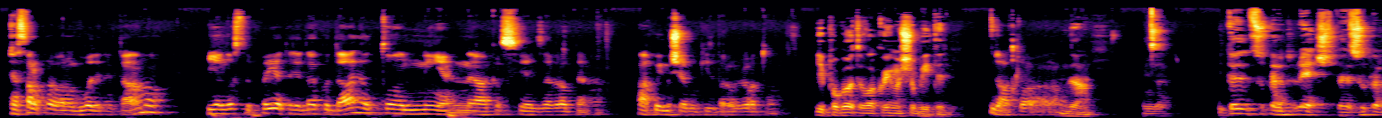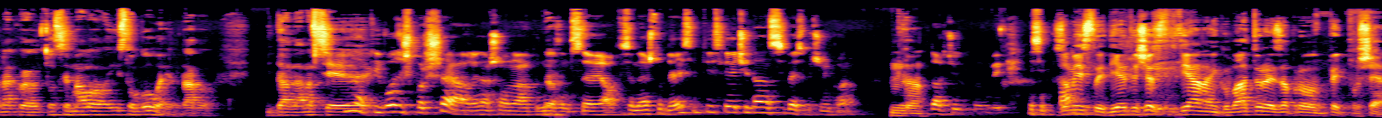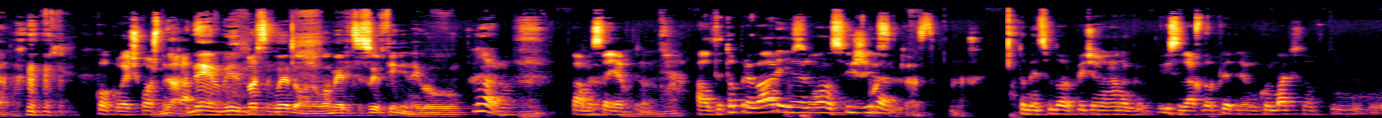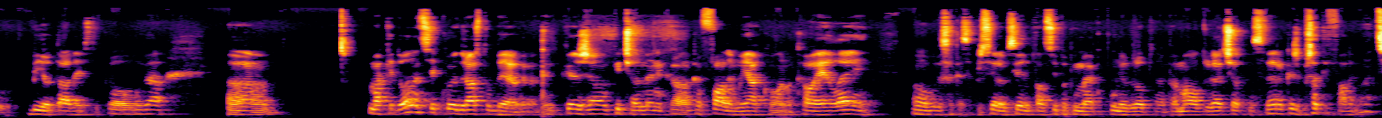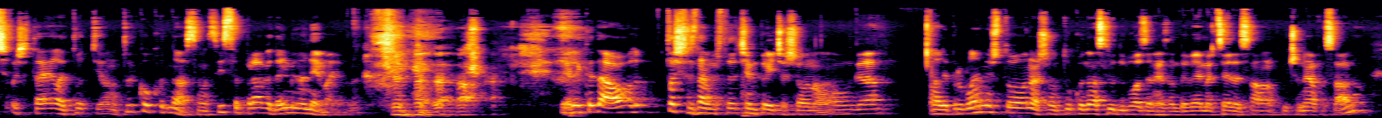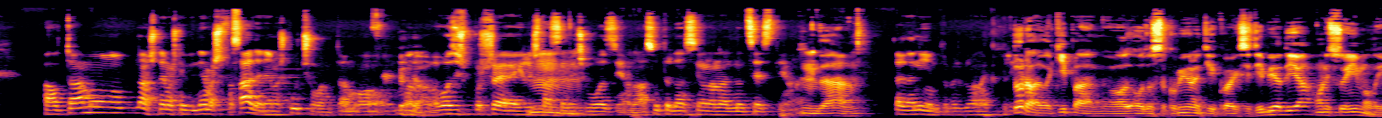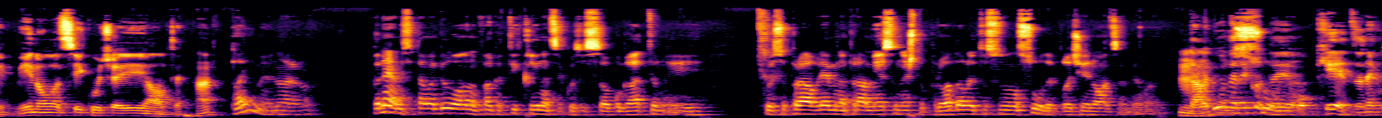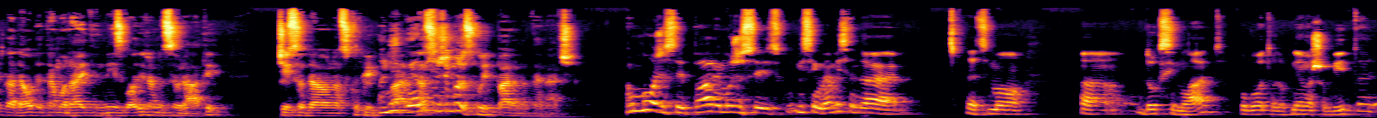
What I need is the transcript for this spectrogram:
ja stvarno prvo ono godine tamo, i imam dosta prijatelja i tako dalje, to nije nekakav svijet za Evropljana, ako imaš jednog izbora u životu. I pogotovo ako imaš obitelj. Da, to je ono, Da. Da. I to je super reč, to je super onako, to se malo isto govori, tako? I dan danas je... Da, ti voziš Porsche, ali znaš, ono, ako ne znam se, ako ti se nešto desi, ti sljedeći dan si beskućnik, ono. Da. Da, ću, mislim, pa, Zamisli, dijete šest tjedana inkubatora je zapravo pet Porschea. koliko već košta. Da, kako. ne, mi baš sam gledao, ono, u Americi su jeftiniji nego u... Naravno, tamo je sve jeftino. Ali te to prevari jer ono, svi žive, to mi je sam dobro pričao na onog, isto dakle, dobro prijatelja u kojem Microsoft bio tada isto kao ovoga, Makedonac je koji je odrastao u Beogradu. Kaže, on pića od mene kao, kao fali mu jako ono, kao LA, Ovoga, sad kad se presjelio u svijet, tamo su ipak ima jako puno Evropljana, pa je malo drugačija atmosfera, kaže, pa šta ti fali? Ma, čoveče, taj LA, to ti je ono, to je koliko kod nas, ono, svi se prave da imaju, a nemaju, ono. Ja rekao, da, ono, točno znam što čem pričaš, ono, ovoga, ali problem je što, znaš, ono, tu kod nas ljudi voze, ne znam, BMW, Mercedes, ono, kuća nema fasadu, ali tamo, znaš, nemaš, nemaš fasade, nemaš kuću, ono, tamo, ono, voziš Porsche ili šta se Mhm. već vozi, ono, a sutra dan si ono na, na cesti, ono. Da. Tako da nije to baš bila neka priča. Dobro, ali ekipa, od- odnosno community kojeg si ti bio dio, oni su imali i novac, i kuće, i aute. Ha? Pa imaju, naravno. Pa ne, mislim, tamo je bilo ono, fakat tih klinaca koji su se obogatili i koji su pravo vrijeme na pravom mjestu nešto prodali, to su ono sude količine novaca bilo. Da li bi onda rekao da je ok za nekoga da ode tamo raditi niz godina, da se vrati, čisto da ono skupi para. pa ja Da mislim- se može skupiti para na taj način. Pa može se i pare, može se isku... Mislim, ja mislim da je, recimo, dok si mlad, pogotovo dok nemaš obitelj,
